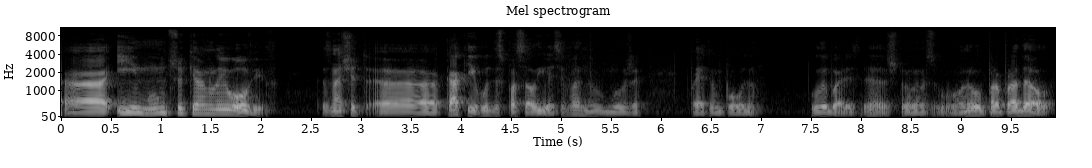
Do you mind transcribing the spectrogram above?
и мум цукерн Значит, как Иуда спасал Иосифа, ну, мы уже по этому поводу улыбались, да, что он его пропродал.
